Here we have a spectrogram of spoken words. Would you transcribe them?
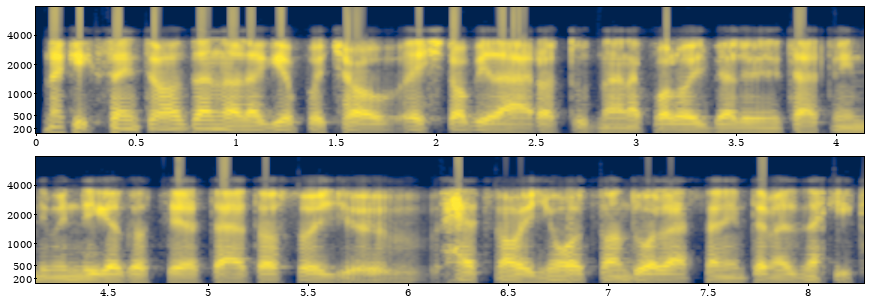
Nekik szerintem az lenne a legjobb, hogyha egy stabil árat tudnának valahogy belőni, tehát mindig, mindig ez a cél. Tehát az, hogy 70 vagy 80 dollár szerintem ez nekik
